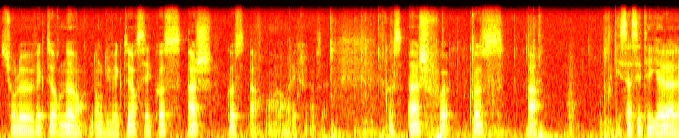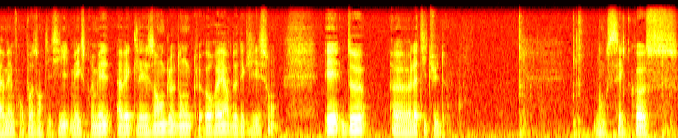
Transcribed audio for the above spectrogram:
sur le vecteur nord. Donc du vecteur c'est cos h cos a. On va, l'écrire comme ça. Cos h fois cos a. Et ça c'est égal à la même composante ici, mais exprimé avec les angles donc horaires de déclinaison et de euh, latitude. Donc c'est cos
